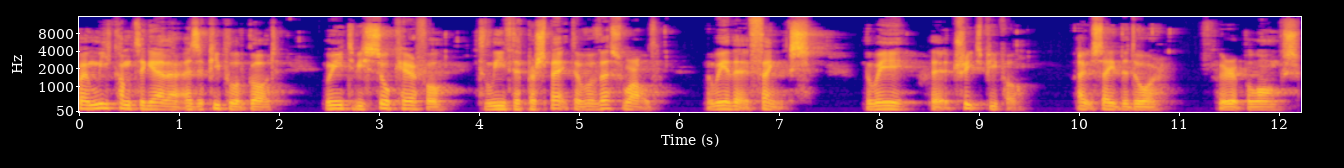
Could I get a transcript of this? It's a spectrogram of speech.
when we come together as a people of God, we need to be so careful to leave the perspective of this world, the way that it thinks, the way that it treats people, outside the door where it belongs.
